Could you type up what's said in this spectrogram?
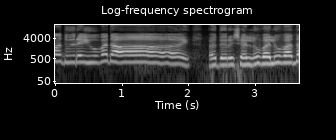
മധുരയുവതായ് ബദർശൽ വലുവതായ്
